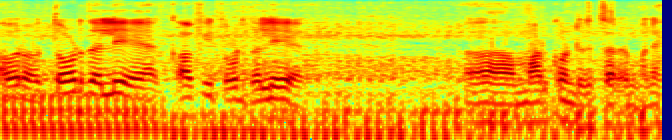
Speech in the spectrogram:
ಅವರ ತೋಟದಲ್ಲಿ ಕಾಫಿ ತೋಟದಲ್ಲಿ ಮಾಡ್ಕೊಂಡಿರ್ತಾರೆ ಮನೆ.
